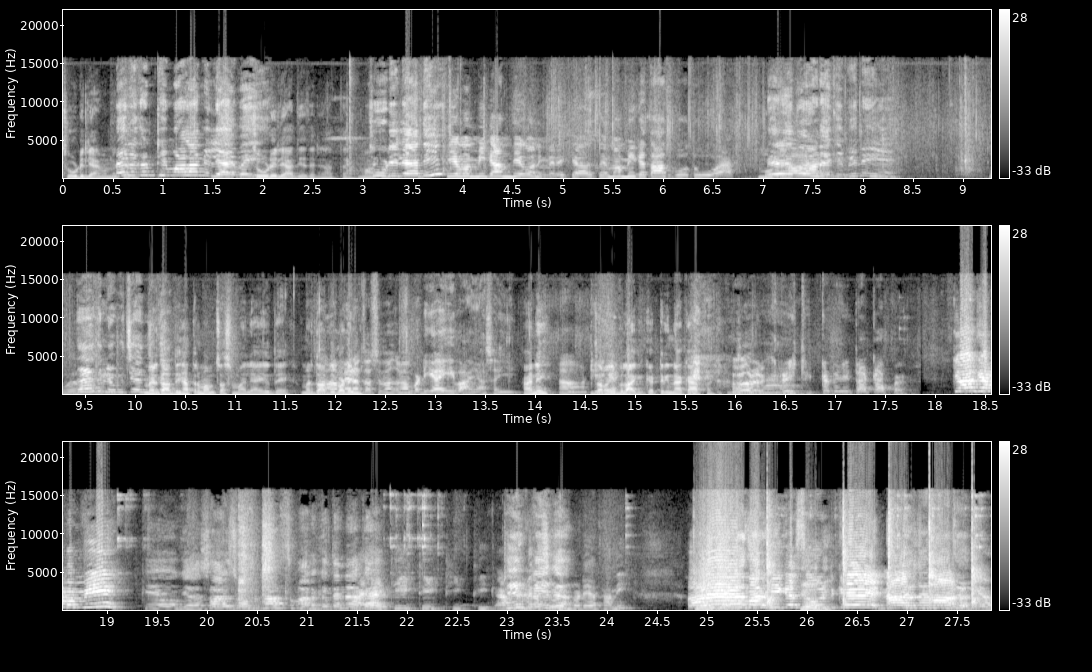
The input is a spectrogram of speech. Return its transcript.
चूड़ी लिया मम्मी मैंने तेरे। कंठी माला नहीं है भाई। चूड़ी लिया दी तेरे माता चूड़ी लिया दी? ये मम्मी का अंधे को नहीं मेरे ख्याल से मम्मी के साथ बहुत वो है। मेरे को आने की भी नहीं है। देख लो मुझे मेरी दादी खातर मम चश्मा ले आई देख। मेरी दादी हाँ, बड़ी तो बढ़िया ही आया सही। है नी? हाँ, जमी बुला के कटरीना कैफ क्या हो गया मम्मी? क्या हो गया? सारे सूट नाश मार के तने हाय, ठीक ठीक ठीक ठीक। ठीक, मेरा सूट बढ़िया था नहीं अरे मम्मी के सूट के नाच मार दिया।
